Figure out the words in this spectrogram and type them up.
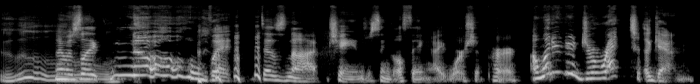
And I was like, "No," but does not change a single thing. I worship her. I want her to direct again.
